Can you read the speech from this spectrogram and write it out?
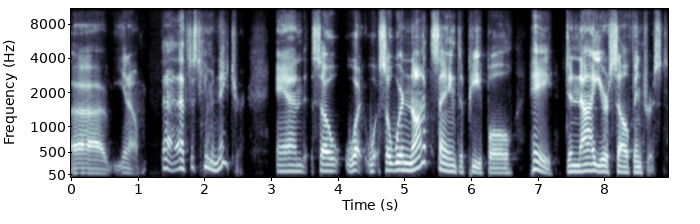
Uh, you know, that, that's just human nature. And so what, what so we're not saying to people, hey, deny your self-interest,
